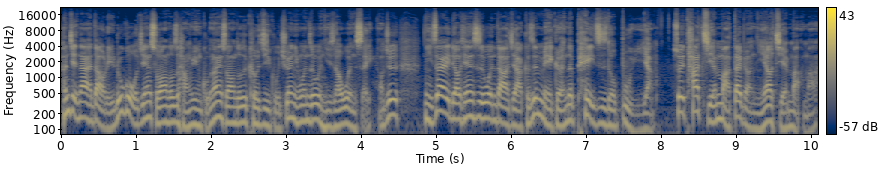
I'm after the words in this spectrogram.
很简单的道理，如果我今天手上都是航运股，那你手上都是科技股，请问你问这个问题是要问谁？哦，就是你在聊天室问大家，可是每个人的配置都不一样。所以它减码代表你要减码吗？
